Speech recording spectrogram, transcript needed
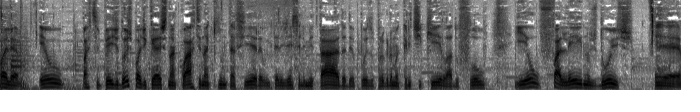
Olha, eu participei de dois podcasts na quarta e na quinta-feira, o Inteligência Limitada, depois o programa Critique lá do Flow, e eu falei nos dois é,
